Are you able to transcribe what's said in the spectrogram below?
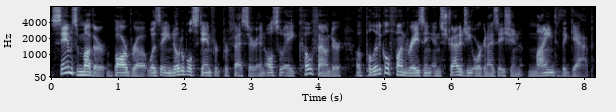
Sam's mother, Barbara, was a notable Stanford professor and also a co founder of political fundraising and strategy organization Mind the Gap.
